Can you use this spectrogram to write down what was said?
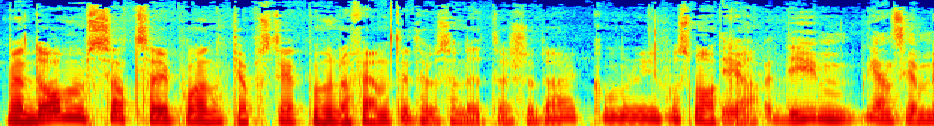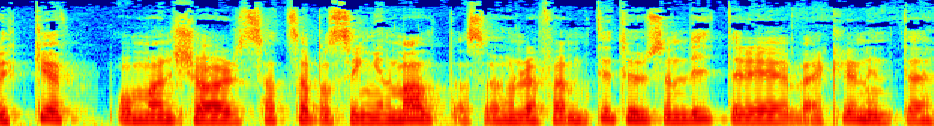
Men de satsar ju på en kapacitet på 150 000 liter, så där kommer du ju få smaka. det, det är ju ganska mycket om man kör, satsar på singelmalt. Alltså 150 000 liter är verkligen inte...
